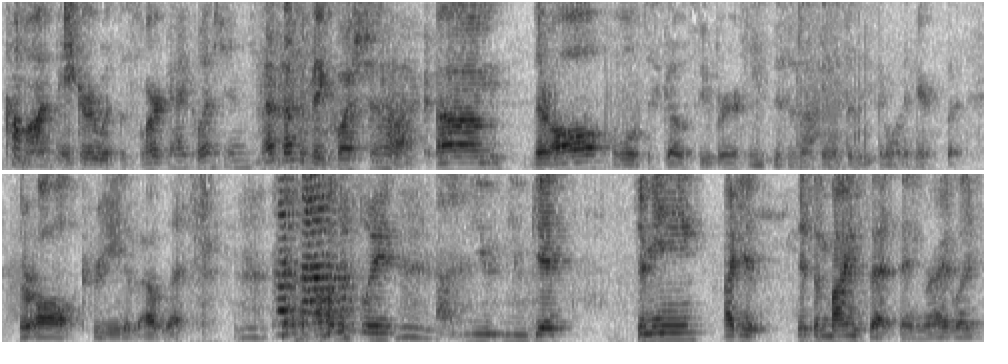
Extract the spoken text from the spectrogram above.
Come on, Baker, with the smart guy questions. That, that's a big question. Fuck. Um, they're all. We'll just go super. He's. This is not the answer that he's gonna want to hear, but they're all creative outlets. Honestly, you you get. To me, I get. It's a mindset thing, right? Like,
